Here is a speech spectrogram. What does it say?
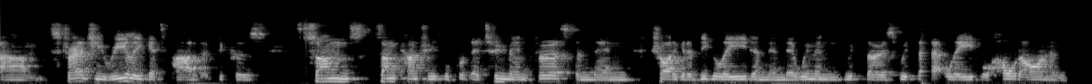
um, strategy really gets part of it because some some countries will put their two men first and then try to get a big lead, and then their women with those with that lead will hold on and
